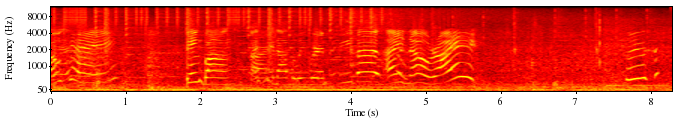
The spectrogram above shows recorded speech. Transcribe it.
Okay. Bing bong. I cannot believe we're in speedboat. I know, right?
